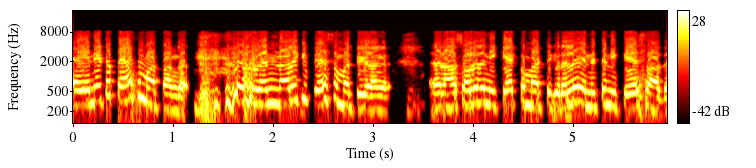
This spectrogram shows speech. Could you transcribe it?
அஹ், என்னிட்ட பேச மாட்டாங்க. ரெண்டு நாளைக்கு பேச மாட்டேங்கிறாங்க. நான் சொல்றத நீ கேட்க மாட்டேங்கிறல என்னிட்ட நீ பேசாத.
